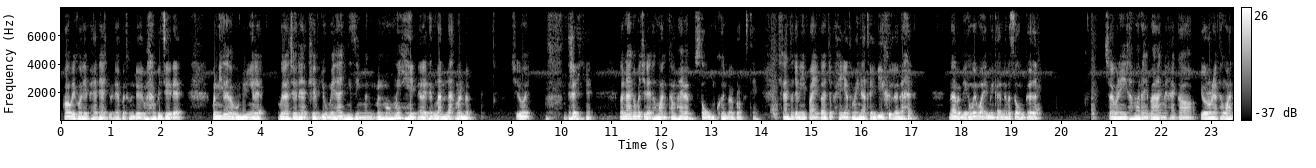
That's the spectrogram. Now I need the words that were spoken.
เพราะาเป็นคนที่แพ้แดดอยู่แล้วประทุนเดิมเราไปเจอแดด วันนี้ก็เลยแบบอยู่อย่างนี้เลยเวลาเจอแดดคืออยู่ไม่ได้จริงๆ มันมันมองไม่เห็นอะไรทั้งนั้นอะมันแบบช่วยด้วยอะไรอย่างเงี้ยแล้วหน้าก็ไปเจอแดดทั้งวันทำให้แบบโทรมขึ้นแบบร้อยเปอร์เซ็นต์ฉะนั้นต่อจากนี้ไปก็จะพยายามทำให้หน้าตัวเองดีขึ้นแล้วนะ หน้าแบบนี้ก็ไม่ไหวเหมือนกันนะมันโทมเกิน ส่วนวันนี้ทำอะไรบ้างนะฮะ ก็อยู่โรงแรมทั้งวัน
